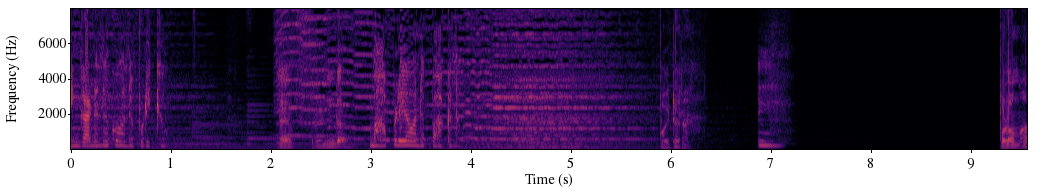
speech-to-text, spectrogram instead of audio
எங்க அண்ணனுக்கும் உன்னை பிடிக்கும். இல்லை ஃப்ரெண்டா மாப்பிள்ளையும் உன்னை பார்க்கணும். போயிட்டு வரேன். போலாமா?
